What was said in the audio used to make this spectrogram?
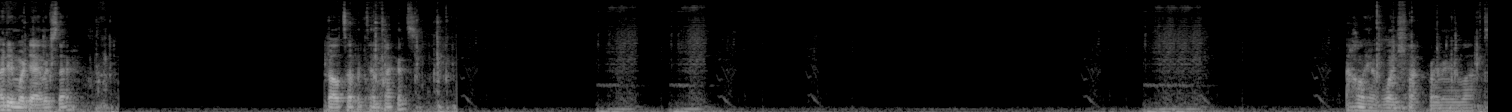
I did more damage there. Belt's up in 10 seconds. I only have one shock primary left.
